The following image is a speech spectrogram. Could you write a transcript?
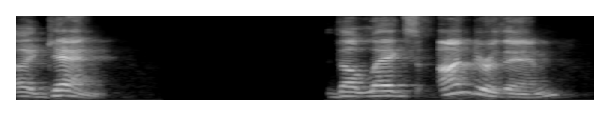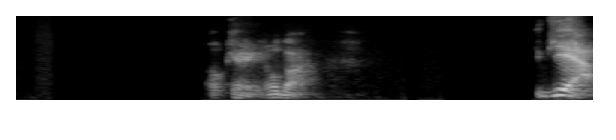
again the legs under them. Okay, hold on. Yeah,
